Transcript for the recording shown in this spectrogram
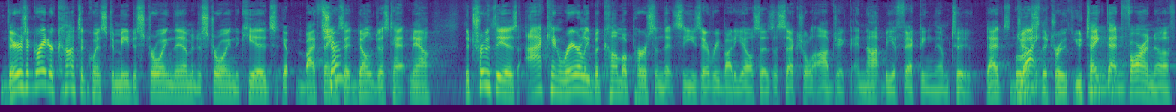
there's a greater consequence to me destroying them and destroying the kids Yep. by things Sure. that don't just happen. Now, the truth is, I can rarely become a person that sees everybody else as a sexual object and not be affecting them too. That's just Right. the truth. You take that mm-hmm. far enough,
